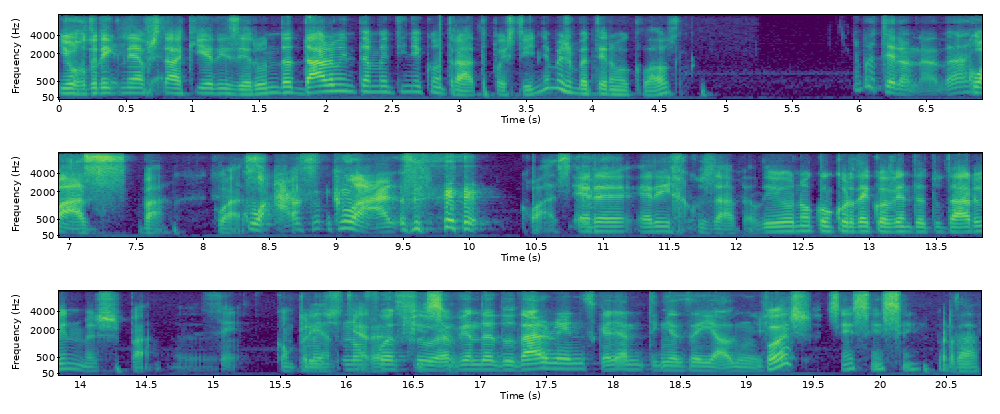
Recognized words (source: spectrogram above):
E o Rodrigo Neves está aqui a dizer, o Darwin também tinha contrato, pois tinha, mas bateram a cláusula. Não bateram nada. ai. Quase, vá, quase, Quase, quase. quase. Era, era irrecusável. Eu não concordei com a venda do Darwin, mas pá. Compreendo Mas se não fosse difícil. a venda do Darwin, se calhar não tinhas aí alguns. Pois, sim, sim, sim, verdade.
